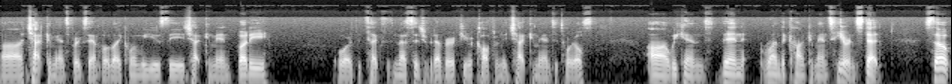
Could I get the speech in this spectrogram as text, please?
uh, chat commands, for example, like when we use the chat command buddy or the text message, whatever, if you recall from the chat command tutorials. Uh, we can then run the con commands here instead. So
